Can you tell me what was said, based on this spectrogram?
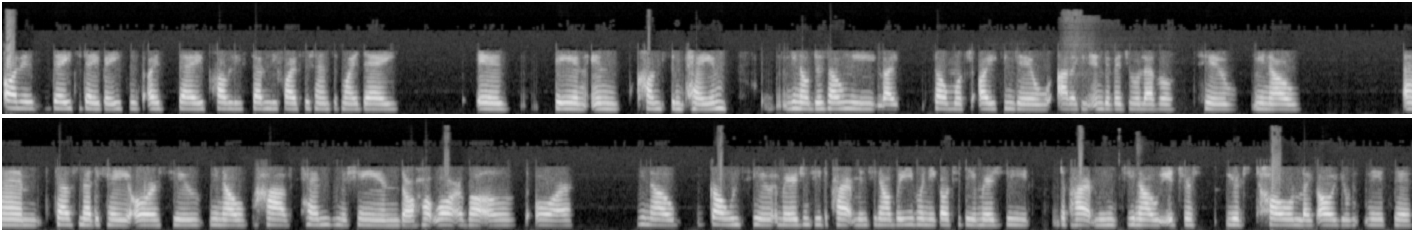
on a day to day basis, I'd say probably seventy five percent of my day is being in constant pain. You know, there's only like so much I can do at like an individual level to, you know, um, self medicate or to, you know, have TENS machines or hot water bottles or, you know, going to emergency departments, you know, but even when you go to the emergency department, you know, it's just you're just told like, oh, you need to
